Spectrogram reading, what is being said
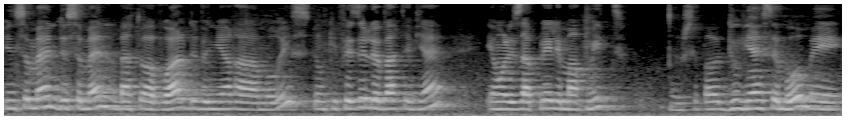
une semaine, deux semaines, bateau à voile de venir à Maurice. Donc ils faisaient le va-et-vient et on les appelait les marmites. Je ne sais pas d'où vient ce mot, mais,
